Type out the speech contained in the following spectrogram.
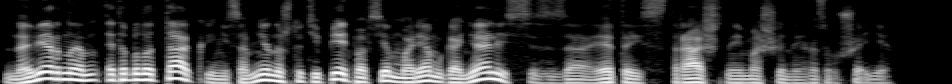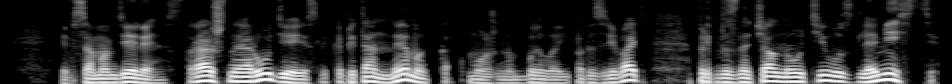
Наверное, это было так, и несомненно, что теперь по всем морям гонялись за этой страшной машиной разрушения. И в самом деле, страшное орудие, если капитан Немо, как можно было и подозревать, предназначал Наутилус для мести.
